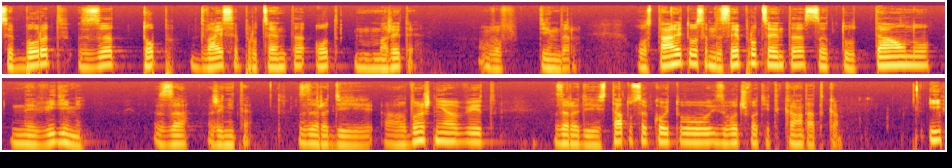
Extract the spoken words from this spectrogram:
се борят за топ 20% от мъжете в Тиндър. Останалите 80% са тотално невидими за жените. Заради а, външния вид, заради статуса, който излъчват и така нататък. И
